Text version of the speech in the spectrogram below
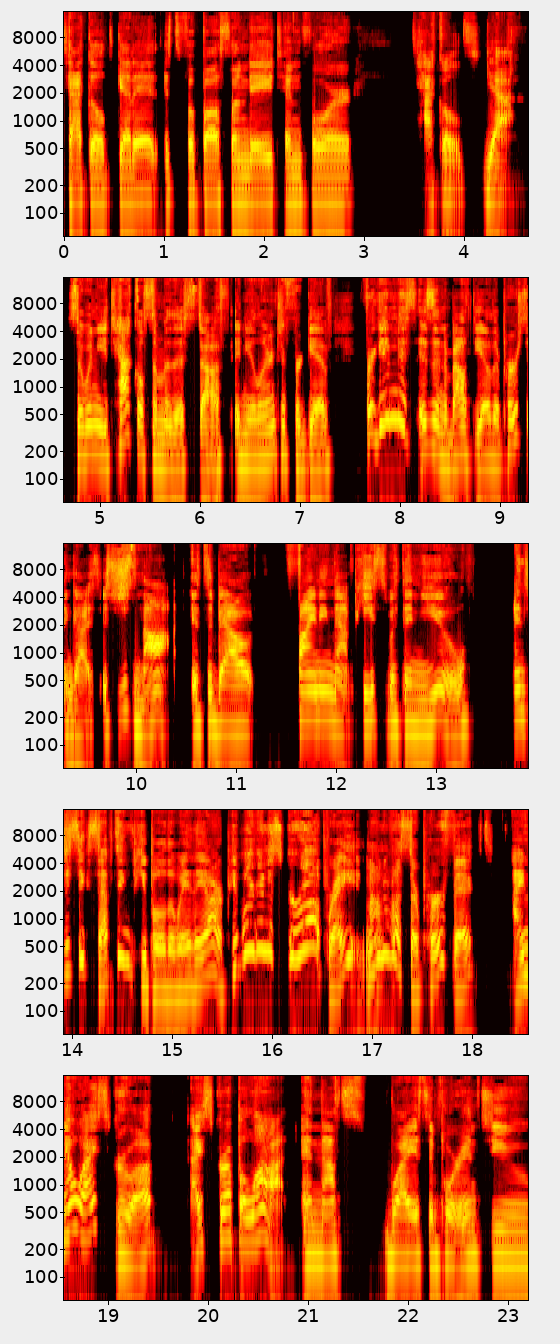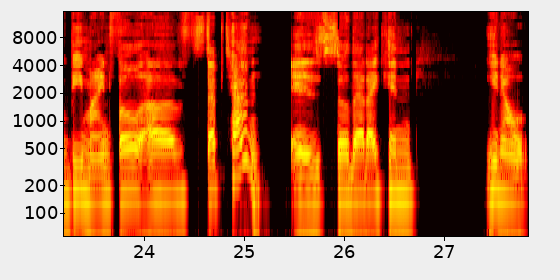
Tackled, get it? It's football Sunday, 10 4, tackled. Yeah. So when you tackle some of this stuff and you learn to forgive, forgiveness isn't about the other person, guys. It's just not. It's about finding that peace within you and just accepting people the way they are. People are going to screw up, right? None of us are perfect. I know I screw up. I screw up a lot. And that's why it's important to be mindful of step 10 is so that I can, you know,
